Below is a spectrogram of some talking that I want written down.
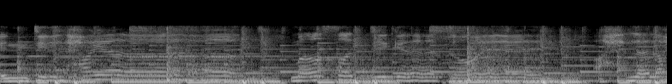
انت الحياة ما صدقت عيني أحلى لحظات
